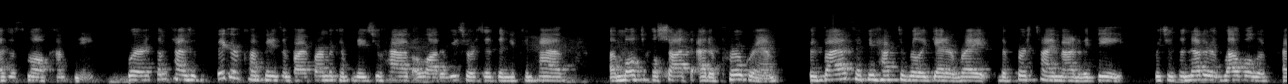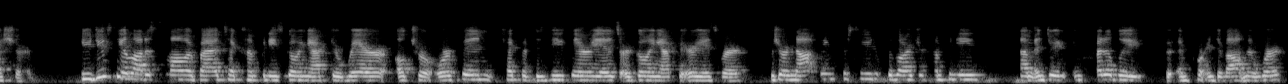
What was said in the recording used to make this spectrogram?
as a small company. Whereas sometimes with bigger companies and biopharma companies, you have a lot of resources and you can have uh, multiple shots at a program. With biotech, you have to really get it right the first time out of the gate, which is another level of pressure. You do see a lot of smaller biotech companies going after rare, ultra orphan type of disease areas or going after areas where which are not being pursued with larger companies um, and doing incredibly important development work.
